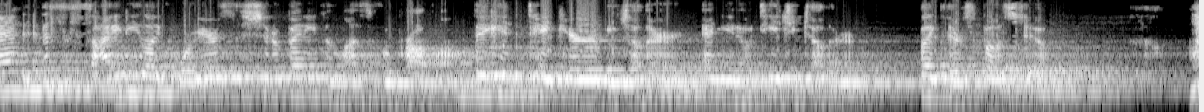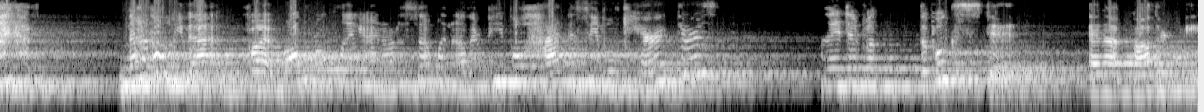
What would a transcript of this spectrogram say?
And in a society like warriors, this should have been even less of a problem. They can take care of each other and, you know, teach each other like they're supposed to. Not only that, but while roleplaying, I noticed that when other people had disabled characters, they did what the books did, and that bothered me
